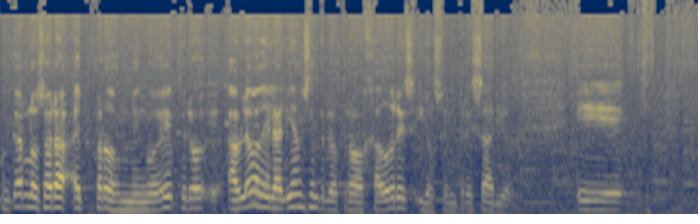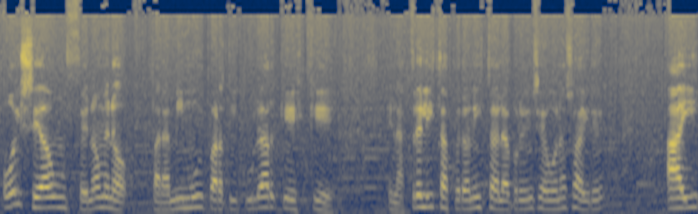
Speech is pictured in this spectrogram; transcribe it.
Juan Carlos, ahora, eh, perdón, Mengo, eh, pero eh, hablaba de la alianza entre los trabajadores y los empresarios. Hoy se da un fenómeno para mí muy particular que es que en las tres listas peronistas de la provincia de Buenos Aires hay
